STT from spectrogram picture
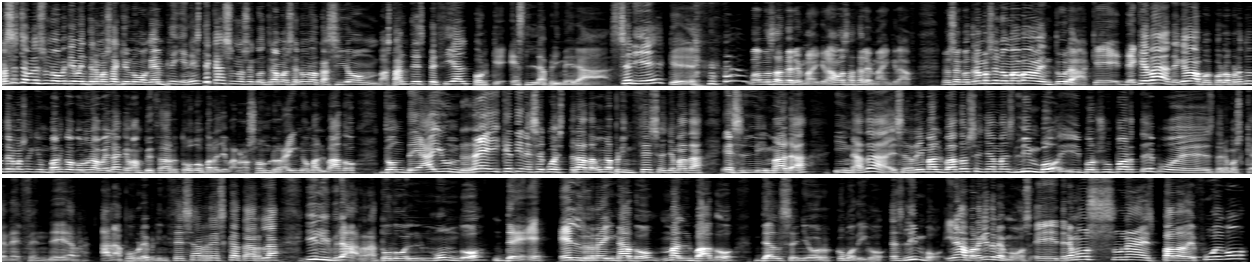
¿Qué pasa chavales? Un nuevo vídeo, tenemos aquí un nuevo gameplay y en este caso nos encontramos en una ocasión bastante especial porque es la primera serie que vamos a hacer en Minecraft, vamos a hacer en Minecraft Nos encontramos en un mapa aventura, que ¿de qué va? ¿De qué va? Pues por lo pronto tenemos aquí un barco con una vela que va a empezar todo para llevarnos a un reino malvado Donde hay un rey que tiene secuestrada una princesa llamada Slimara Y nada, ese rey malvado se llama Slimbo y por su parte pues tenemos que defender a la pobre princesa, rescatarla y librar a todo el mundo de el reinado malvado del señor, como digo, Slimbo. Y nada, por aquí tenemos, eh, tenemos una espada de fuego,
